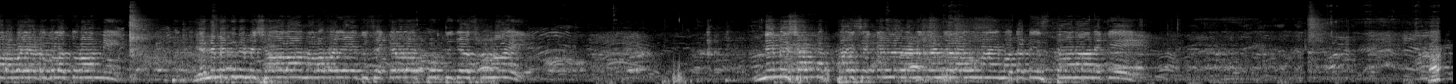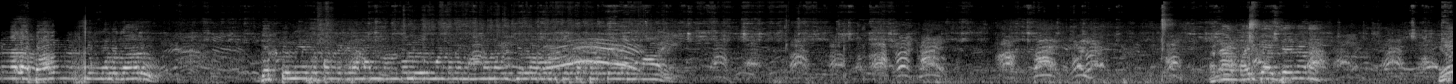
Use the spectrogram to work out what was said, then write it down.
అరవై అడుగుల దూరాన్ని ఎనిమిది నిమిషాల నలభై ఐదు సెకండ్లలో పూర్తి చేసుకున్నాయి నిమిషం ముప్పై సెకండ్లు వెనుకంజలో ఉన్నాయి మొదటి స్థానానికి పగడాల బాలనరసింహులు గారు గట్టు గ్రామం నందలూరు మండలం అన్నమయ్య జిల్లా వారి చేత పోటీలో ఉన్నాయి. అన్నా మైక్ అయినాడా ఏ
